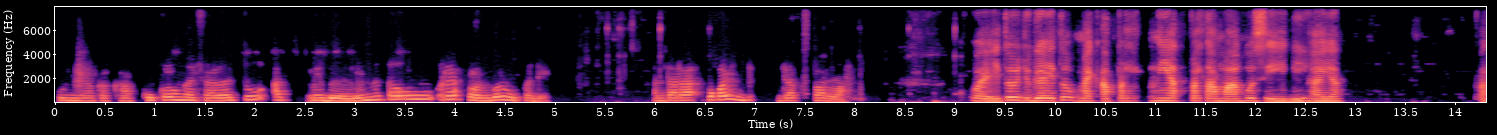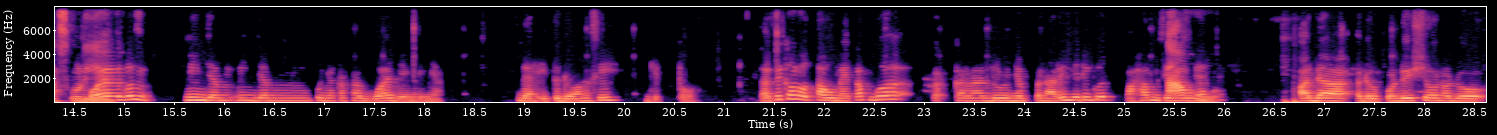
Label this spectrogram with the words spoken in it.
punya kakakku kalau nggak salah tuh Maybelline atau Revlon gue lupa deh antara pokoknya drugstore lah Wah itu juga itu make up per, niat pertama aku sih di Hayat pas kuliah. Wah gue minjam minjam punya kakak gue aja intinya. Dah itu doang sih gitu. Tapi kalau tahu makeup gue karena dulunya penari jadi gue paham sih tahu. Ada ada foundation, ada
